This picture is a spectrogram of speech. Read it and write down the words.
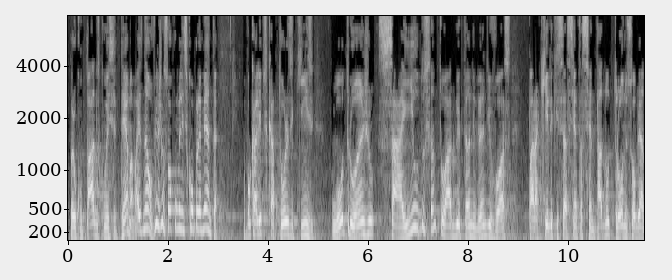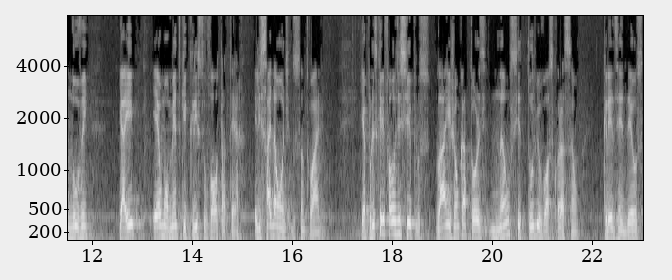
preocupados com esse tema, mas não, veja só como ele se complementa. Apocalipse 14, 15. O outro anjo saiu do santuário gritando em grande voz para aquele que se assenta sentado no trono sobre a nuvem. E aí é o momento que Cristo volta à terra. Ele sai da onde? Do santuário. E é por isso que ele falou aos discípulos, lá em João 14: Não se turbe o vosso coração, credes em Deus,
